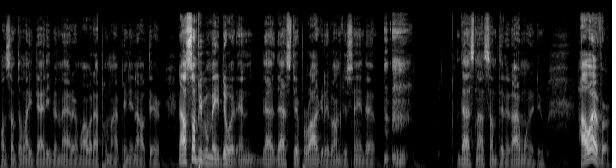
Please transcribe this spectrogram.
on something like that even matter? And why would I put my opinion out there? Now, some people may do it, and that, that's their prerogative. I'm just saying that that's not something that I want to do. However,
